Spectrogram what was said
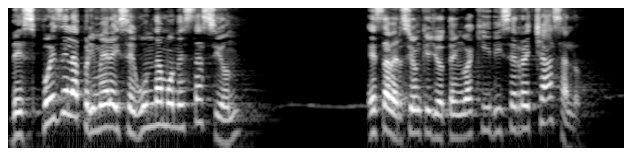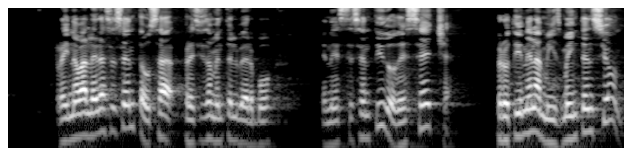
después de la primera y segunda amonestación, esta versión que yo tengo aquí dice recházalo. Reina Valera 60 usa precisamente el verbo en este sentido, desecha, pero tiene la misma intención.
